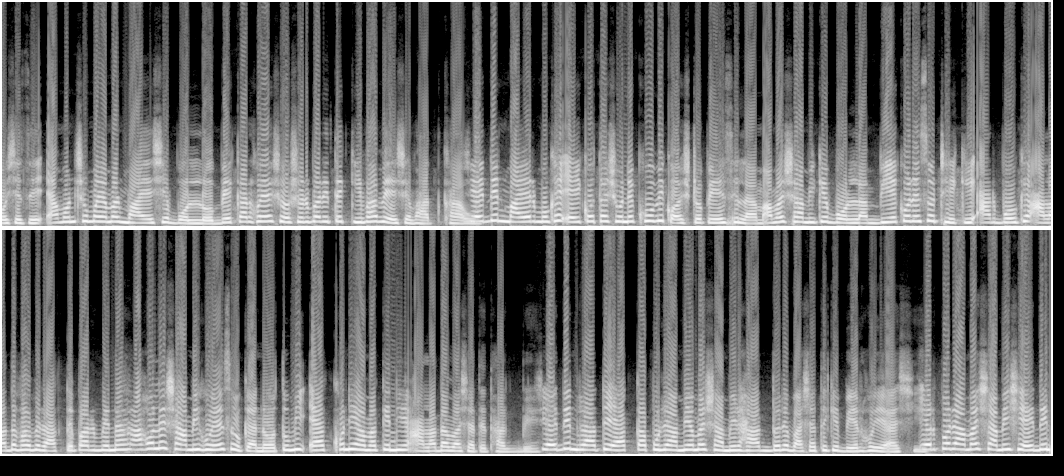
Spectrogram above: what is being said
বসেছে। এমন সময় আমার মা এসে বলল, বেকার হয়ে শ্বশুর বাড়িতে কীভাবে এসে ভাত খাও সেদিন মায়ের মুখে এই কথা শুনে খুবই কষ্ট পেয়েছিলাম। আমার স্বামীকে বললাম, বিয়ে করেছ ঠিকই, আর বউকে আলাদাভাবে রাখতে পারবে না। তাহলে স্বামী হয়েছো কেন? তুমি এক্ষুনি আমাকে নিয়ে আলাদা বাসাতে থাকবে। সেদিন রাতে এক কাপড়ে আমি আমার স্বামীর হাত ধরে বাসা থেকে বের হয়ে আসি। এরপর আমার স্বামী সেই দিন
